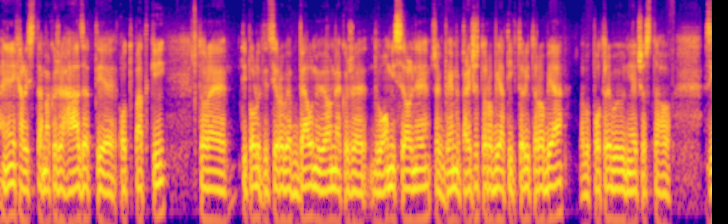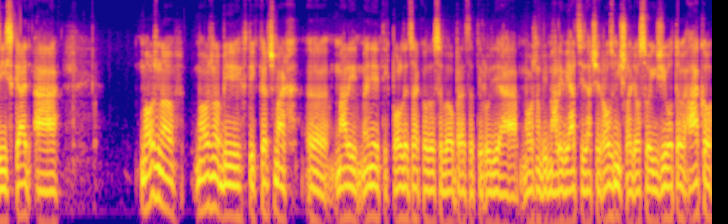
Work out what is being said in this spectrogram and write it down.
a nenechali si tam akože hádzať tie odpadky, ktoré tí politici robia veľmi, veľmi akože dômyselne, však vieme, prečo to robia tí, ktorí to robia, lebo potrebujú niečo z toho získať a možno, možno by v tých krčmách e, mali menej tých poldecákov do seba obracať tí ľudia a možno by mali viac si začať rozmýšľať o svojich životoch a ako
